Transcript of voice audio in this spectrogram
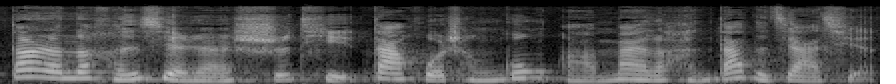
当然呢，很显然实体大获成功啊，卖了很大的价钱。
